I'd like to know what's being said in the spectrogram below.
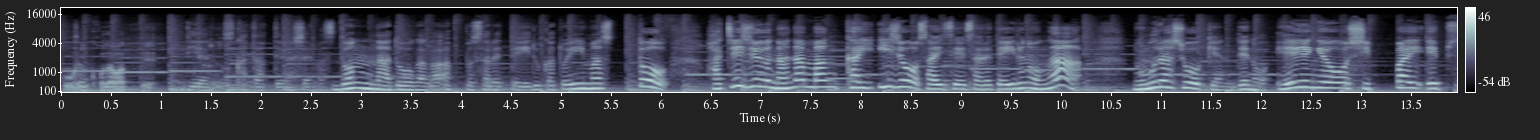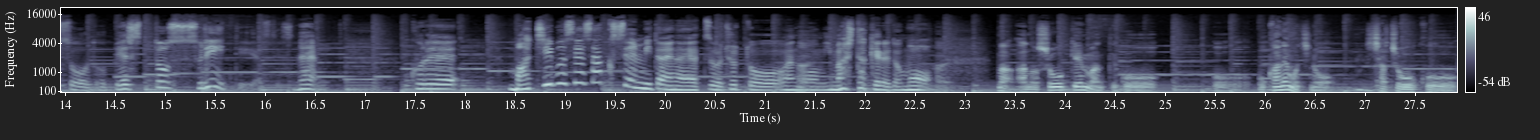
こにこだわって。リアルを語ってらっしゃいます。どんな動画がアップされているかと言いますと、87万回以上再生されているのが、野村証券での営業失敗エピソードベスト3っていうやつですね。これ、待ち伏せ作戦みたいなやつをちょっと、あの、はい。見ましたけれども、はい、まああの証券マンってこうおお金持ちの社長をこ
